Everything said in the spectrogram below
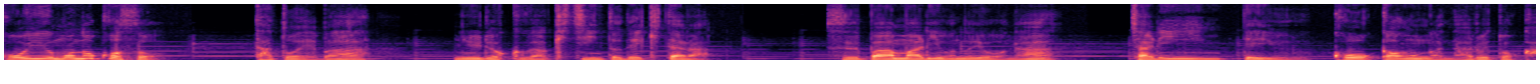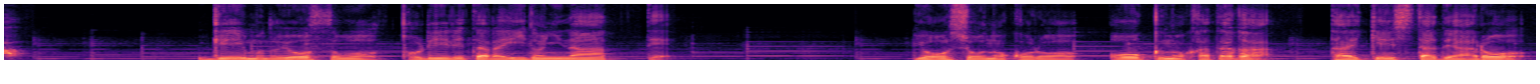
こういうものこそ例えば入力がきちんとできたらスーパーマリオのようなチャリーンっていう効果音が鳴るとかゲームの要素を取り入れたらいいのになって幼少の頃多くの方が体験したであろ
